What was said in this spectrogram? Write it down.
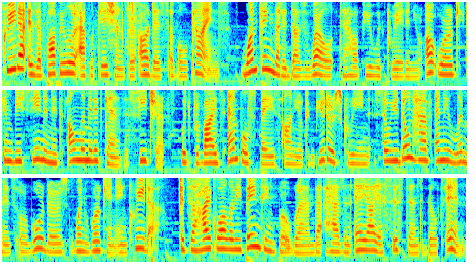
Krita is a popular application for artists of all kinds. One thing that it does well to help you with creating your artwork can be seen in its unlimited canvas feature, which provides ample space on your computer screen so you don't have any limits or borders when working in Krita. It's a high-quality painting program that has an AI assistant built in.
